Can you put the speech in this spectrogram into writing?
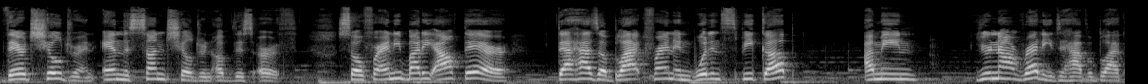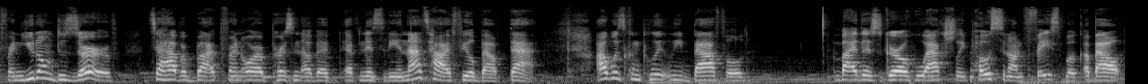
their children and the son children of this earth. So, for anybody out there that has a black friend and wouldn't speak up, I mean, you're not ready to have a black friend. You don't deserve to have a black friend or a person of ethnicity. And that's how I feel about that. I was completely baffled by this girl who actually posted on Facebook about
